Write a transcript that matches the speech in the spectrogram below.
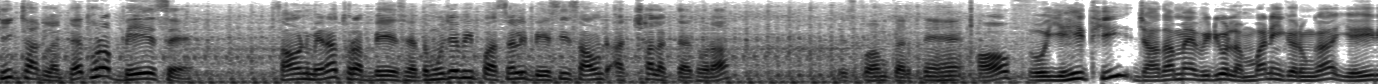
ठीक ठाक लगता है, थोड़ा बेस है। साउंड में ना थोड़ा बेस है तो मुझे भी पर्सनली बेसी साउंड अच्छा लगता है थोड़ा। इसको हम करते हैं ऑफ़ तो यही थी ज़्यादा मैं वीडियो लंबा नहीं करूँगा यही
